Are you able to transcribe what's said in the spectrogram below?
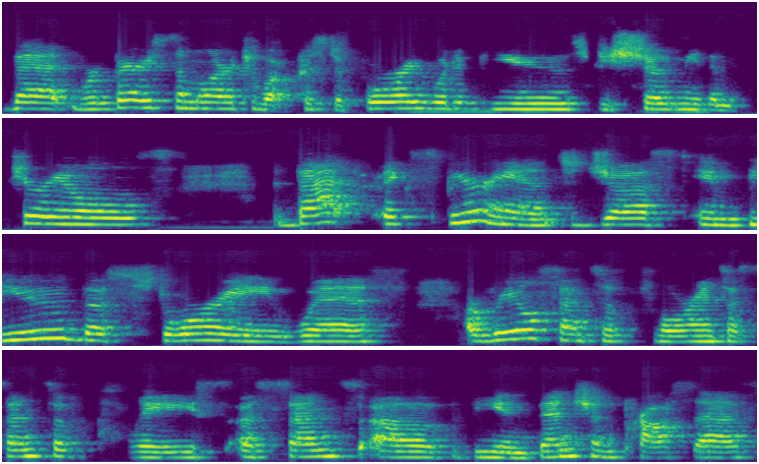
that were very similar to what Cristofori would have used. She showed me the materials. That experience just imbued the story with a real sense of Florence, a sense of place, a sense of the invention process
